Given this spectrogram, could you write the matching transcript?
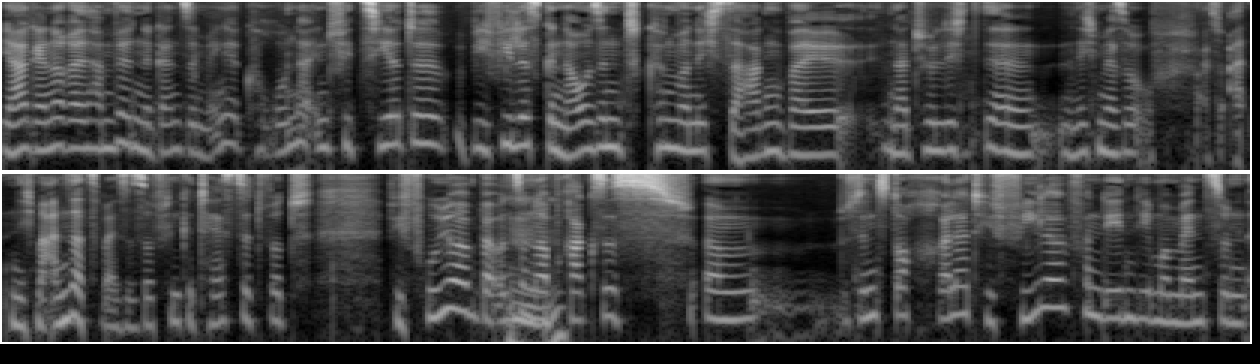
Ja, generell haben wir eine ganze Menge Corona-Infizierte. Wie viele es genau sind, können wir nicht sagen, weil natürlich äh, nicht mehr so, also nicht mehr ansatzweise so viel getestet wird wie früher. Bei uns mhm. in der mhm. Praxis ähm, sind es doch relativ viele von denen, die im Moment so einen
